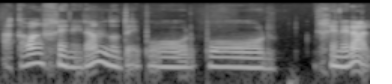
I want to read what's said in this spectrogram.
acaban generándote por, por general.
